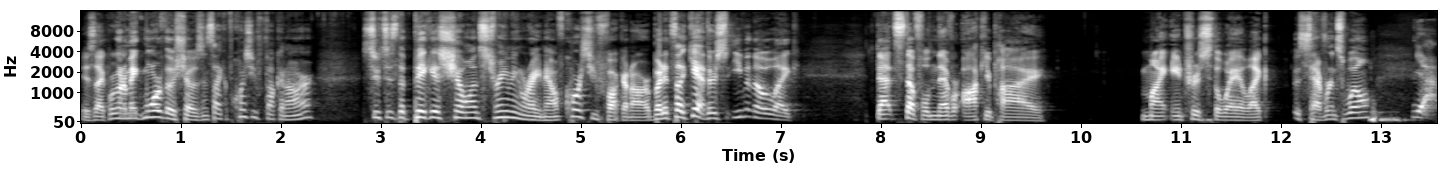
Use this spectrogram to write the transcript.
is like we're going to make more of those shows. And it's like, of course you fucking are. Suits is the biggest show on streaming right now. Of course you fucking are. But it's like, yeah, there's even though like that stuff will never occupy my interest the way like Severance will. Yeah.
